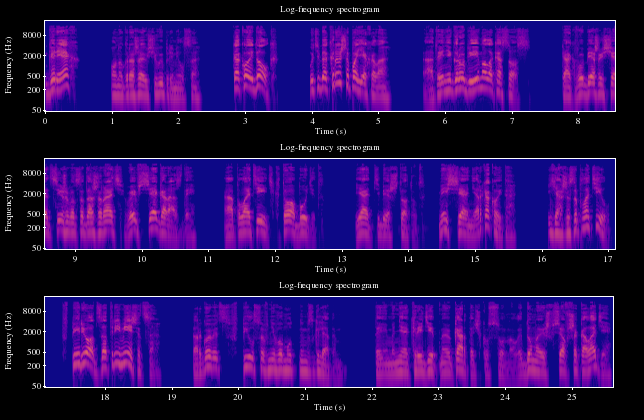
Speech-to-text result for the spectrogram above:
«Грех?» — он угрожающе выпрямился. «Какой долг? У тебя крыша поехала?» «А ты не груби, молокосос. Как в убежище отсиживаться да жрать, вы все гораздо. А платить кто будет? Я тебе что тут, миссионер какой-то? Я же заплатил. Вперед, за три месяца!» Торговец впился в него мутным взглядом. «Ты мне кредитную карточку сунул и думаешь, все в шоколаде?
